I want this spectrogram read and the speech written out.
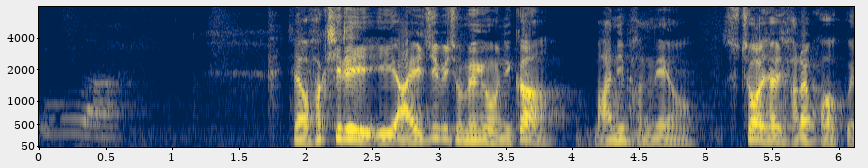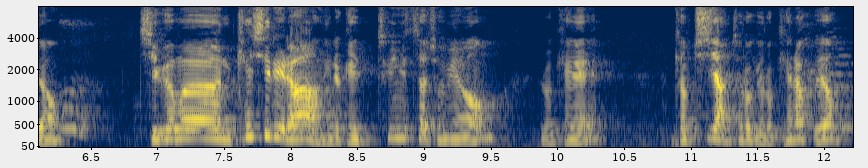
우와. 자 확실히 이 RGB 조명이 오니까 많이 밝네요. 수초가 잘 자랄 것 같고요. 지금은 캐실이랑 이렇게 트윈스타 조명 이렇게 겹치지 않도록 이렇게 해놨고요.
